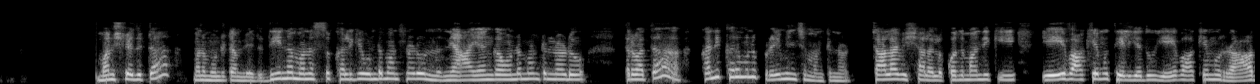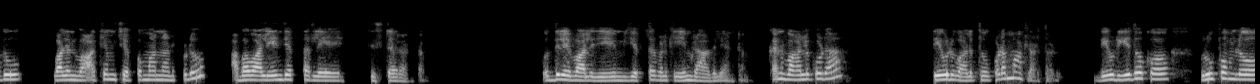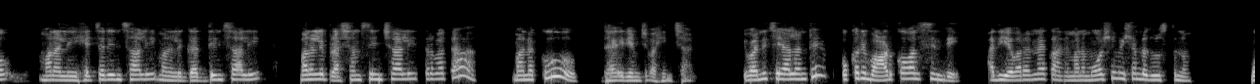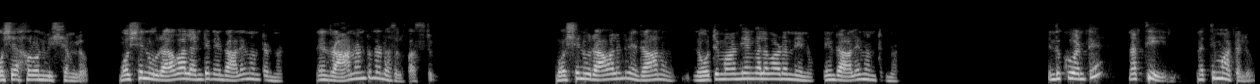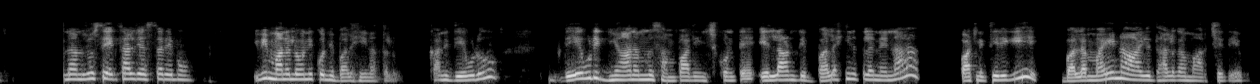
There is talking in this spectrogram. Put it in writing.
మనుషులు ఎదుట మనం ఉండటం లేదు. దీన మనస్సు కలిగి ఉండమంటున్నాడు న్యాయంగా ఉండమంటున్నాడు. తర్వాత కనికరమును ప్రేమించమంటున్నాడు. చాలా విషయాలలో కొంతమందికి ఏ వాక్యము తెలియదు ఏ వాక్యము రాదు. వాళ్ళని వాక్యం చెప్పమన్నప్పుడు అబ్బా వాళ్ళు ఏం చెప్తారులే సిస్టర్ అంటాం. వద్దులే వాళ్ళు ఏం చెప్తారు వాళ్ళకి ఏం రాదులే అంటాం. కానీ వాళ్ళు కూడా దేవుడు వాళ్ళతో కూడా మాట్లాడతాడు. దేవుడు ఏదో ఒక రూపంలో మనల్ని హెచ్చరించాలి మనల్ని గద్దించాలి మనల్ని ప్రశంసించాలి తర్వాత మనకు ధైర్యం వహించాలి. ఇవన్నీ చేయాలంటే ఒకరిని వాడుకోవాల్సిందే. అది ఎవరన్నా కానీ మన మోస విషయంలో చూస్తున్నాం. మోసహరోన్ విషయంలో. మోస నువ్వు రావాలంటే నేను రాలేనంటున్నాడు నేను రానంటున్నాడు అసలు ఫస్ట్ మోస నువ్వు రావాలంటే నేను రాను. నోటి మాంద్యం గలవాడని నేను. నేను రాలేనంటున్నాడు ఎందుకు అంటే నత్తి నత్తి మాటలు. నన్ను చూస్తే ఎగ్జాల్ చేస్తారేమో. ఇవి మనలోని కొన్ని బలహీనతలు. కానీ దేవుడు దేవుడి జ్ఞానంను సంపాదించుకుంటే ఎలాంటి బలహీనతలనైనా వాటిని తిరిగి బలమైన ఆయుధాలుగా మార్చే దేవుడు.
